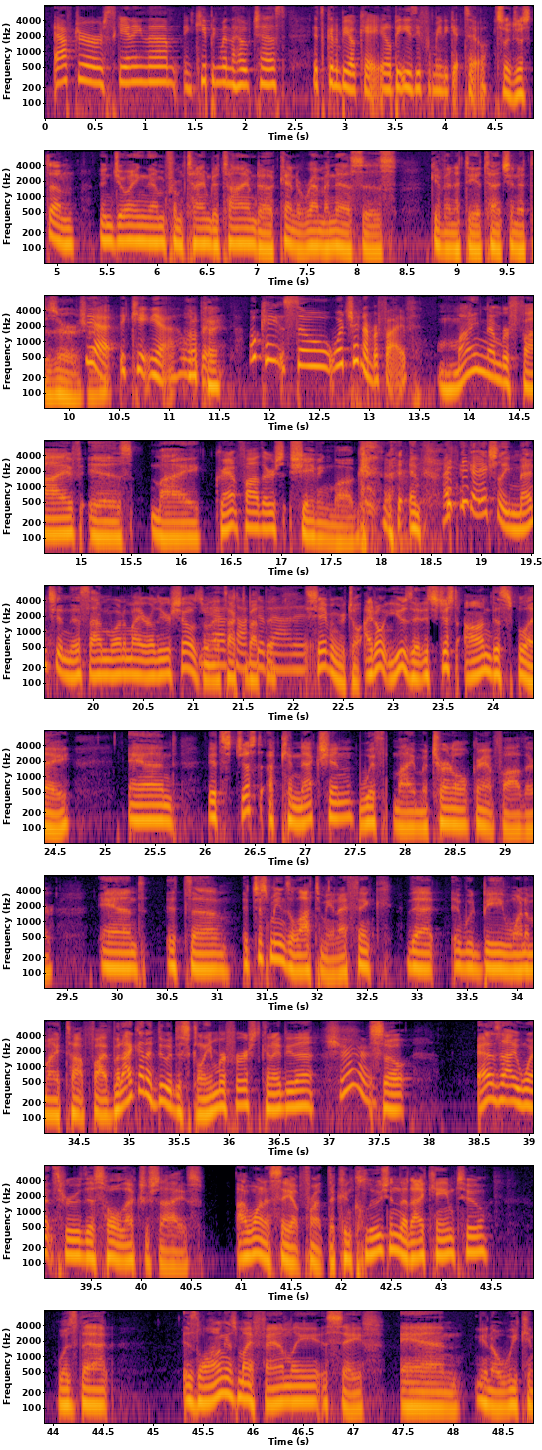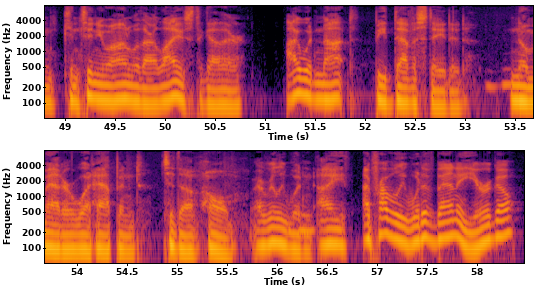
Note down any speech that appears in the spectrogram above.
after scanning them and keeping them in the hope chest, it's going to be okay. It'll be easy for me to get to. So just um, enjoying them from time to time to kind of reminisce is giving it the attention it deserves. right? Yeah, it can't. Yeah, a little Okay. bit. Okay, so what's your number five? My number five is my grandfather's shaving mug. and I think I actually mentioned this on one of my earlier shows when You I talked talked about, about the it. shaving ritual. I don't use it, it's just on display. And it's just a connection with my maternal grandfather. And it, uh, it just means a lot to me. And I think that it would be one of my top five. But I got to do a disclaimer first. Can I do that? Sure. So, as I went through this whole exercise, I want to say up front the conclusion that I came to was that as long as my family is safe and, you know, we can continue on with our lives together, I would not be devastated no matter what happened to the home. I really wouldn't. Mm-hmm. I, I probably would have been a year ago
